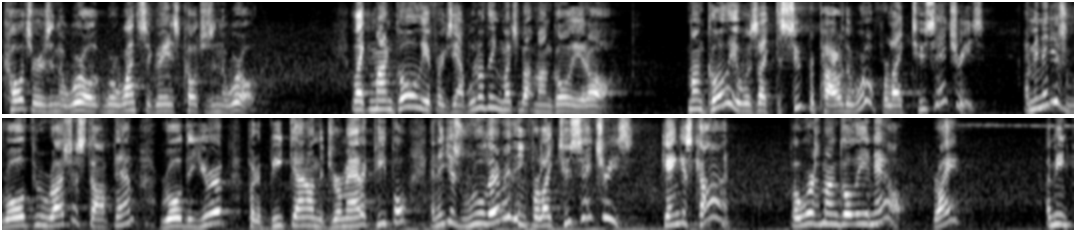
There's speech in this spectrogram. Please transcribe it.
cultures in the world were once the greatest cultures in the world. Like Mongolia, for example, we don't think much about Mongolia at all. Mongolia was like the superpower of the world for like two centuries. I mean, they just rolled through Russia, stomped them, rolled to Europe, put a beat down on the Germanic people, and they just ruled everything for like two centuries. Genghis Khan. But where's Mongolia now, right? I mean,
